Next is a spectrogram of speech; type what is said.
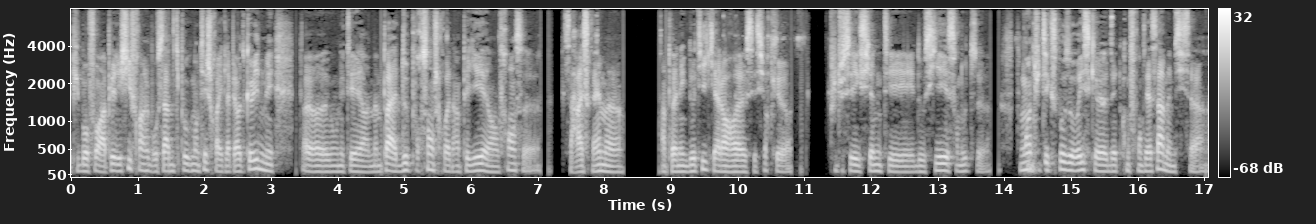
Et puis bon, faut rappeler les chiffres. Hein. Bon, ça a un petit peu augmenté, je crois, avec la période Covid, mais euh, on était même pas à 2%, je crois, d'impayés en France. ça reste quand même un peu anecdotique. Alors, c'est sûr que plus tu sélectionnes tes dossiers, sans doute, moins tu t'exposes au risque d'être confronté à ça, même si ça,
